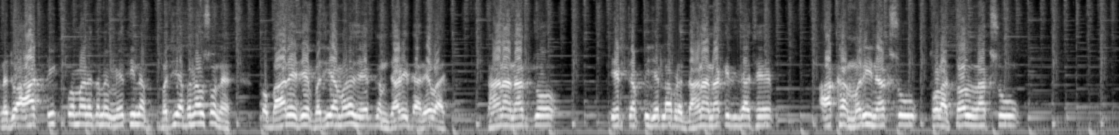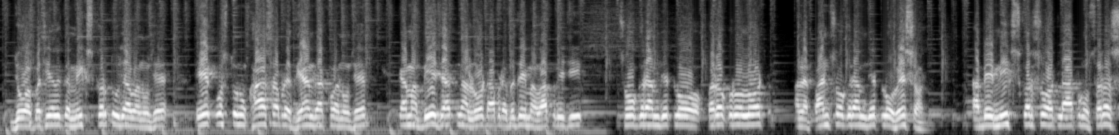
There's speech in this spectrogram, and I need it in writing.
અને જો આ ટીક પ્રમાણે તમે મેથીના ભજીયા બનાવશો ને, તો બારે જે ભજીયા મળે છે એકદમ જાળીદાર એવા જ. ધાણા નાખજો. એક ચપટી જેટલા આપણે ધાણા નાખી દીધા છે. આખા મરી નાખશું, થોડા તલ નાખશું. જો પછી એવી રીતે મિક્સ કરતું જવાનું છે. એક વસ્તુનું ખાસ આપણે ધ્યાન રાખવાનું છે કે આમાં બે જાતના લોટ આપણે બધામાં વાપરીએ છીએ. સો ગ્રામ જેટલો કરકરો લોટ અને પાંચસો ગ્રામ જેટલો વેસણ. આ બે મિક્સ કરશો એટલે આપણું સરસ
